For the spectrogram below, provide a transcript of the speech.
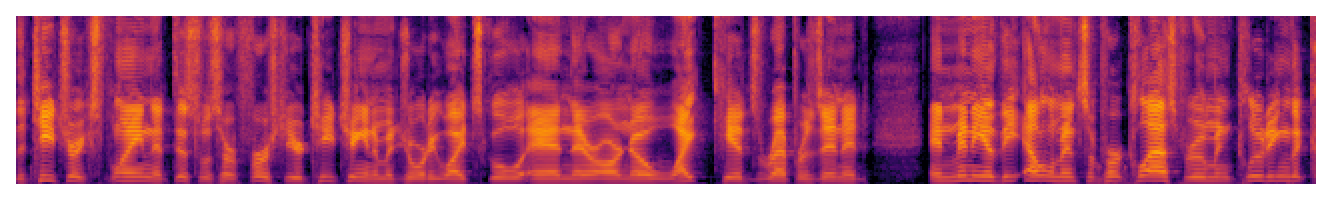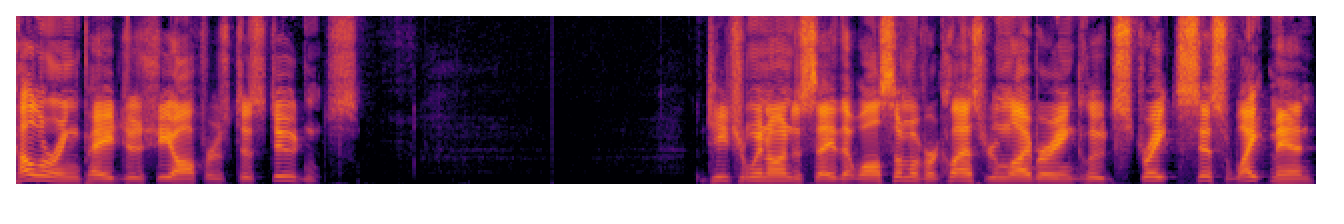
The teacher explained that this was her first year teaching in a majority white school and there are no white kids represented in many of the elements of her classroom, including the coloring pages she offers to students. The teacher went on to say that while some of her classroom library includes straight cis white men,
